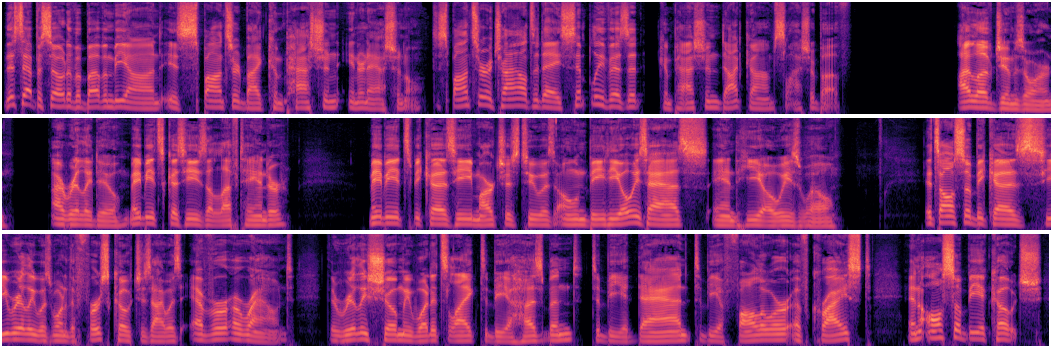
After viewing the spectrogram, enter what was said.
This episode of Above and Beyond is sponsored by Compassion International. To sponsor a child today, simply visit compassion.com/above. I love Jim Zorn. I really do. Maybe it's because he's a left-hander. Maybe it's because he marches to his own beat. He always has, and he always will. It's also because he really was one of the first coaches I was ever around that really showed me what it's like to be a husband, to be a dad, to be a follower of Christ and also be a coach.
